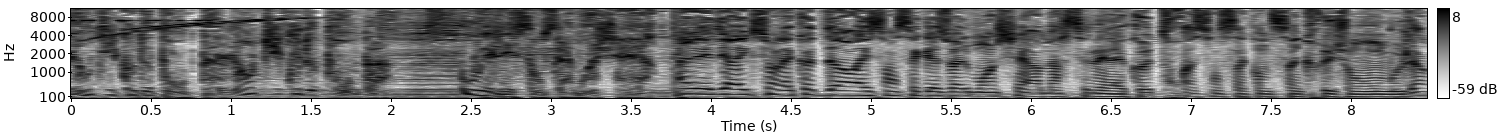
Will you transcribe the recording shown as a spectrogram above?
L'anticoup de pompe, l'anticoup de pompe. Où est l'essence la moins chère Allez, direction la Côte d'Or, essence et gasoil moins cher à Marcenay-la-Côte, 355 rue Jean Moulin,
